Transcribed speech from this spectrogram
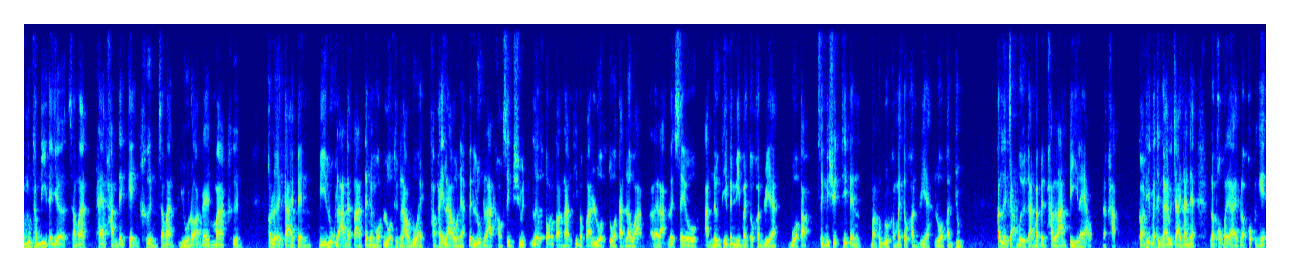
ำนู่นทำนี่ได้เยอะ สามารถแพร่พันธุ์ได้เก่งขึ้น สามารถอยู่รอดได้มากขึ้น ก็เลยกลายเป็นมีลูกหลานต่างๆเต็มไปหมดรวมถึงเราด้วยทำให้เราเนี่ยเป็นลูกหลานของสิ่งชีวิตเริ่มต้นตอนนั้นที่แบบว่ารวมตัวกันระหว่างอะไรล่ะเซลล์อันหนึ่งที่ไม่มีไมโตคอนเดรียบวกกับสิ่งมีชีวิตที่เป็นบรรพบุรุษของไมโตคอนเดรียรวมกันปุ๊บ ก็เลยจับมือกันมาเป็นพันล้านปีแล้วนะครับ ก่อนที่ไปถึงงานวิจัยนั้นเนี่ยเราพบอะไรเราพบอย่างนี้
